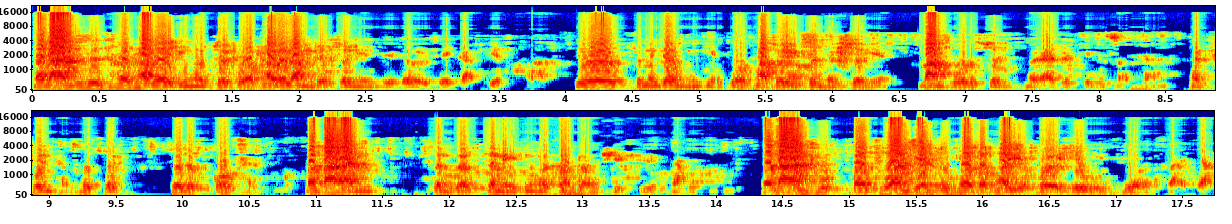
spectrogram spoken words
那当然就是喝咖啡一定会睡过，它会让你的睡眠节奏有一些改变。因为这边更明显说，它对于深层睡眠、慢波的睡眠会来的减少，这样，所以你可能会睡睡得不够沉。那当然，整个睡眠一定会断断续续这样。那当然，突呃突然间不喝的话，也会有一些维素在这样，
